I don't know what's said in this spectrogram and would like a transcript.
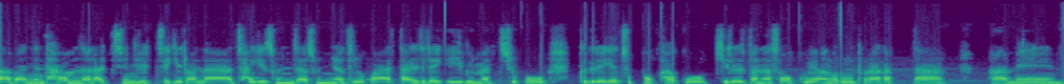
라반은 다음날 아침 일찍 일어나 자기 손자 손녀들과 딸들에게 입을 맞추고 그들에게 축복하고 길을 떠나서 고향으로 돌아갔다. 아멘.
